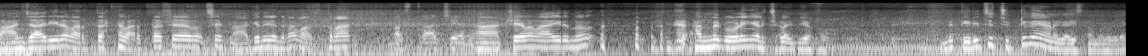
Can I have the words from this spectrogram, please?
പാഞ്ചാരിയിലെ വർത്ത വർത്തക്ഷേപ ചെന്നിട്ടാ വസ്ത്ര വസ്ത്രാക്ഷേപം. ആക്ഷേപമായിരുന്നു അന്ന് കൂളിങ് കളിച്ചിളക്കിയപ്പോൾ ഇന്ന് തിരിച്ച് ചുറ്റുകയാണ് ഗൈസ് നമ്മളിവിടെ.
